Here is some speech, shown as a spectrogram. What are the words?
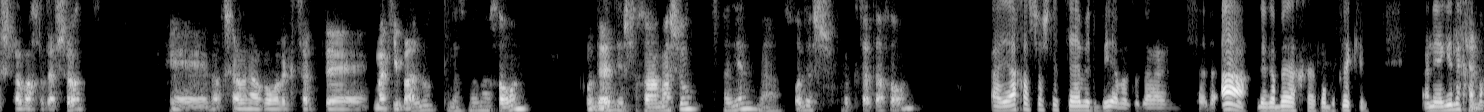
שלב החדשות, ועכשיו נעבור לקצת מה קיבלנו בזמן האחרון. עודד, יש לך משהו מעניין מהחודש וקצת האחרון? היה חשש לצהבת, אבל תודה לאל, בסדר. אה, לגבי רובוטריקים, אני אגיד לך מה.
